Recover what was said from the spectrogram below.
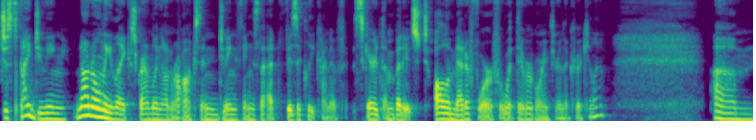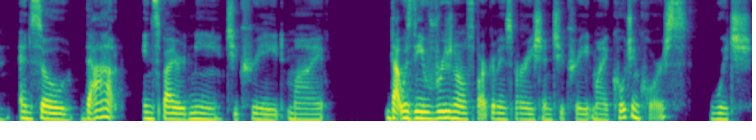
just by doing not only like scrambling on rocks and doing things that physically kind of scared them, but it's all a metaphor for what they were going through in the curriculum. Um, and so that inspired me to create my that was the original spark of inspiration to create my coaching course which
